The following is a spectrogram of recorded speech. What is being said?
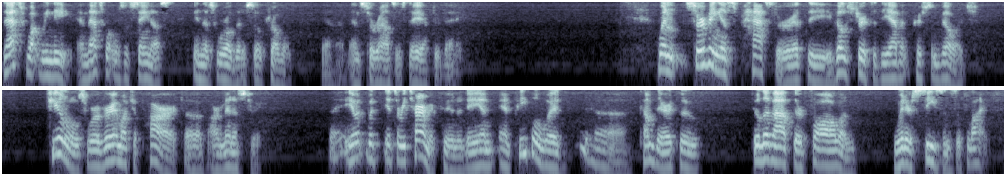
that's what we need, and that's what will sustain us in this world that is so troubled uh, and surrounds us day after day. When serving as pastor at the village church at the Advent Christian Village, funerals were very much a part of our ministry. It's a retirement community, and, and people would uh, come there to to live out their fall and winter seasons of life.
